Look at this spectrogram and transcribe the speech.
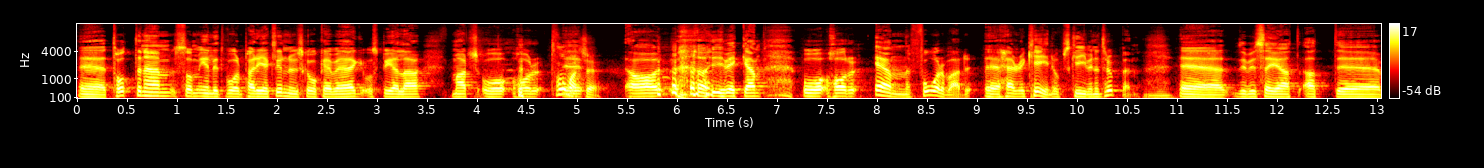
Eh, Tottenham som enligt vår Per Eklund nu ska åka iväg och spela match och har... Två matcher. Ja, i veckan. Och har en forward, eh, Harry Kane, uppskriven i truppen. Eh, det vill säga att, att eh, eh,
